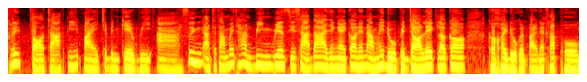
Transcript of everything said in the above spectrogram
คลิปต่อจากนี้ไปจะเป็นเกม VR ซึ่งอาจจะทำให้ท่านวิงเวียนศีรษะได้ยังไงก็แนะนำให้ดูเป็นจอเล็กแล้วก็ก็ค่อยดูกันไปนะครับผม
